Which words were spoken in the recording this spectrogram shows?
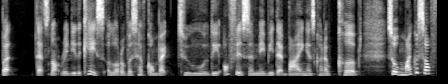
But that's not really the case. A lot of us have gone back to the office and maybe that buying has kind of curbed. So Microsoft,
